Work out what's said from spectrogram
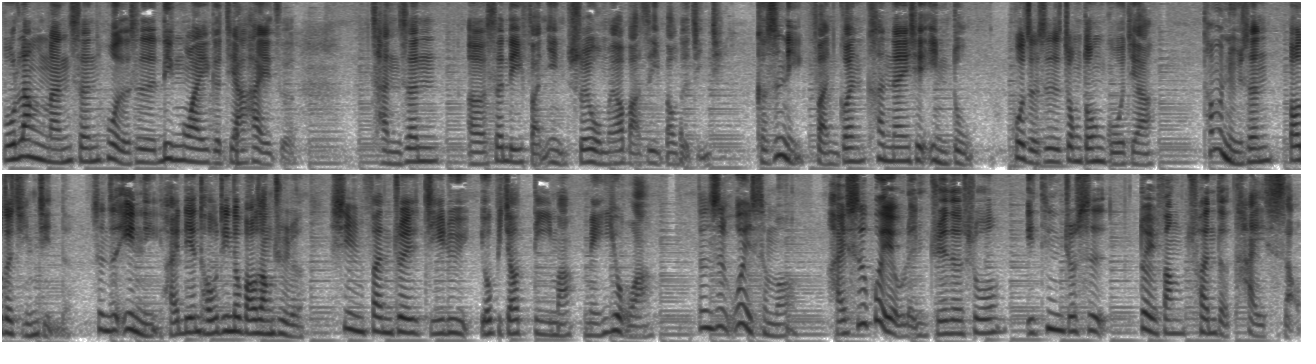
不让男生或者是另外一个加害者产生呃生理反应，所以我们要把自己包得紧紧？可是你反观看那一些印度或者是中东国家，他们女生包得紧紧的。甚至印尼还连头巾都包上去了，性犯罪几率有比较低吗？没有啊。但是为什么还是会有人觉得说，一定就是对方穿得太少，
